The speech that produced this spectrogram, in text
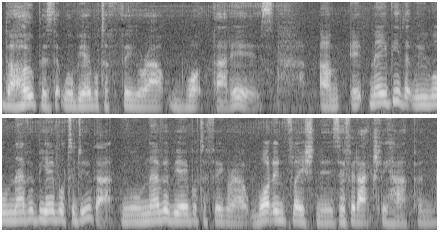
The hope is that we'll be able to figure out what that is. Um, it may be that we will never be able to do that. We will never be able to figure out what inflation is, if it actually happened,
